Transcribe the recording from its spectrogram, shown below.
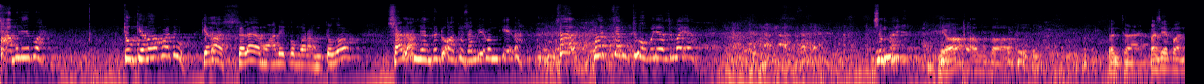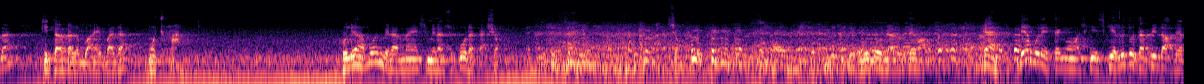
tak boleh buat. Tu kira apa tu? Kira Assalamualaikum warahmatullahi salam yang kedua tu sambil bangkit lah. Macam tu punya sembahyang. Sembahyang. Ya Allah tuan-tuan. Pasal apa tuan kita kalau buat ibadat mau cepat. Kuliah pun bila main sembilan suku dah tak syok. Syok. Betul biar duk tengok. Kan? Dia boleh tengok sikit-sikit tu tapi tak dia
